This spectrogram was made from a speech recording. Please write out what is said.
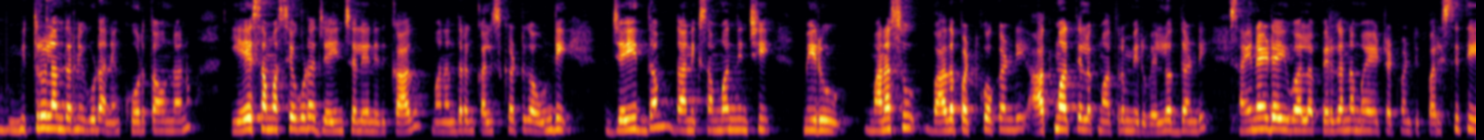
మిత్రులందరినీ కూడా నేను కోరుతా ఉన్నాను. ఏ సమస్య కూడా జయించలేనిది కాదు. మనందరం కలిసికట్టుగా ఉండి జయిద్దాం. దానికి సంబంధించి మీరు మనసు బాధపట్టుకోకండి ఆత్మహత్యలకు మాత్రం మీరు వెళ్ళొద్దండి. సైనైడ్ ఇవాళ పెరగన్నమయ్యేటటువంటి పరిస్థితి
